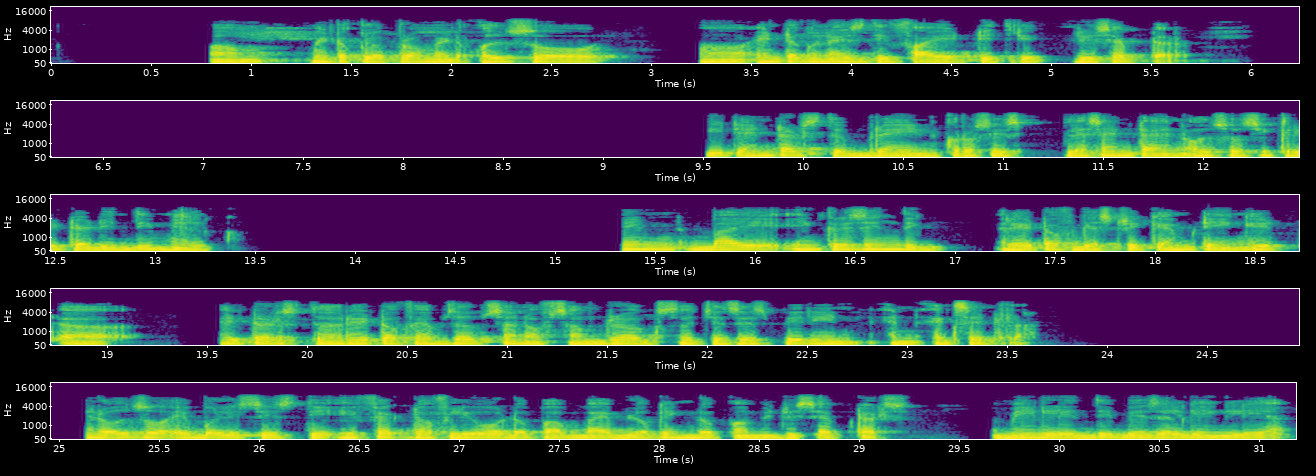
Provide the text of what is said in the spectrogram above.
um, metoclopramide also uh, antagonize the 5-HT3 receptor it enters the brain crosses placenta and also secreted in the milk and by increasing the rate of gastric emptying it uh, alters the rate of absorption of some drugs such as aspirin and etc. And also abolishes the effect of levodopa by blocking dopamine receptors, mainly in the basal ganglia.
